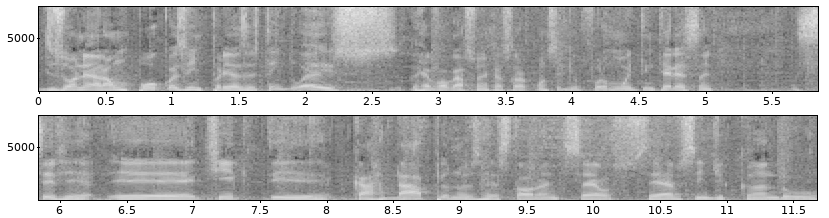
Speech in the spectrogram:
desonerar um pouco as empresas. Tem duas revogações que a senhora conseguiu, foram muito interessantes. Você vê, tinha que ter cardápio nos restaurantes self-service indicando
